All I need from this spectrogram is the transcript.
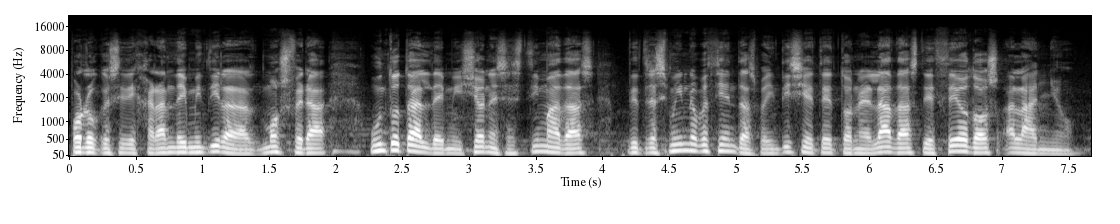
por lo que se dejarán de emitir a la atmósfera un total de emisiones estimadas de 3.927 toneladas de CO2 al año.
